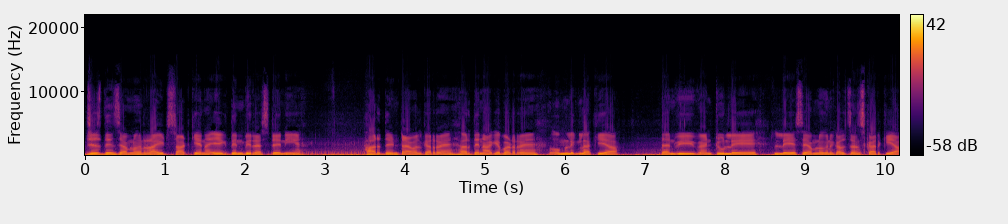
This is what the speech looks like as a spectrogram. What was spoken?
जिस दिन से हम लोगों ने राइड स्टार्ट किया ना, एक दिन भी रेस्ट डे नहीं है। हर दिन ट्रैवल कर रहे हैं, हर दिन आगे बढ़ रहे हैं, उमलिंगला किया। देन वी वेंट टू ले ले से हम लोगों ने कल जंस्कार किया।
